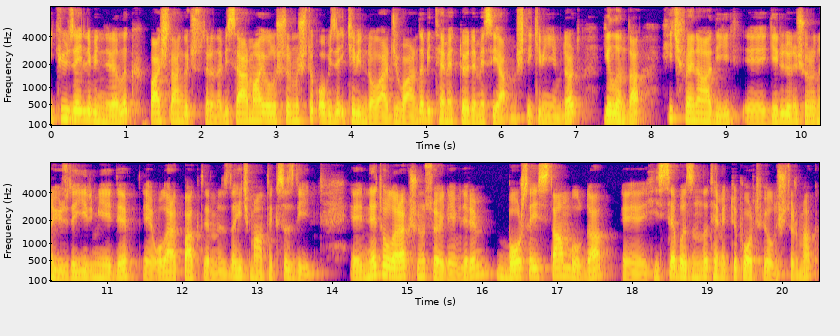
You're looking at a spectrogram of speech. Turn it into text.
250 bin liralık başlangıç tutarına bir sermaye oluşturmuştuk. O bize 2000 dolar civarında bir temettü ödemesi yapmıştı 2024 yılında. Hiç fena değil. E, geri dönüş oranı %27 e, olarak baktığımızda hiç mantıksız değil. E, net olarak şunu söyleyebilirim. Borsa İstanbul'da e, hisse bazında temettü portföy oluşturmak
